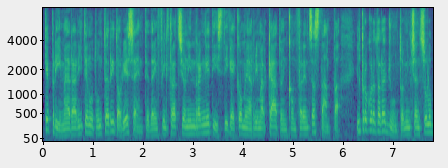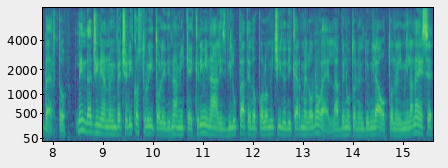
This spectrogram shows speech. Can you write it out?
che prima era ritenuto un territorio esente da infiltrazioni indranghetistiche, come ha rimarcato in conferenza stampa il procuratore aggiunto Vincenzo Luberto. Le indagini hanno invece ricostruito le dinamiche criminali sviluppate dopo l'omicidio di Carmelo Novella, avvenuto nel 2008 nel Milanese,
